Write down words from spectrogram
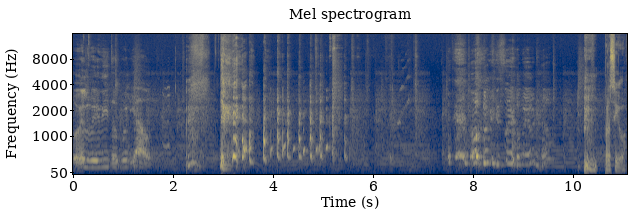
Oh, el ruidito culiao. Prosigo.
